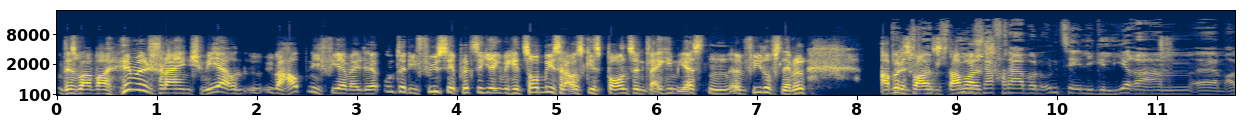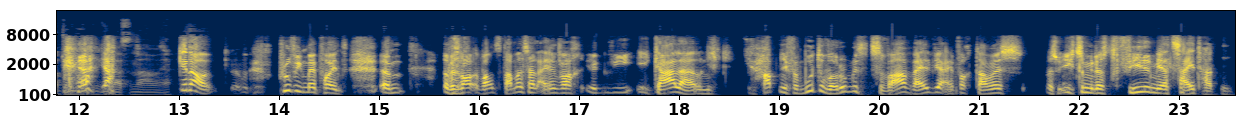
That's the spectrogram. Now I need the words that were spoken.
Und das war, war himmelschreiend schwer und überhaupt nicht fair, weil der unter die Füße plötzlich irgendwelche Zombies rausgespawnt sind, gleich im ersten äh, Friedhofslevel. Aber das war uns damals. geschafft habe und unzählige Lira am, äh, am Automaten ja, ja, gelassen habe. Genau, proving my point. Ähm, aber es war, war uns damals halt einfach irgendwie egaler. Und ich habe eine Vermutung, warum es so war, weil wir einfach damals, also ich zumindest, viel mehr Zeit hatten.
